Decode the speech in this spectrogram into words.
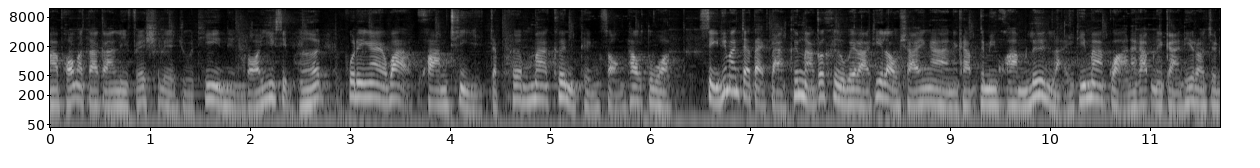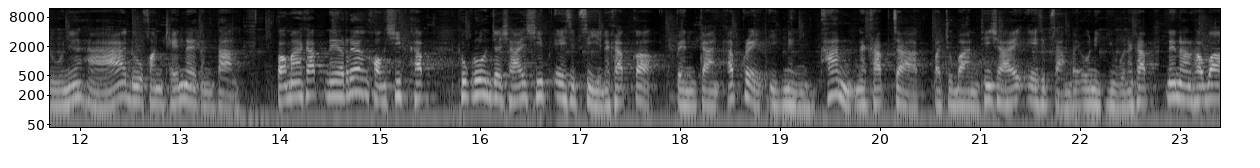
มาพร้อมอัตราการ refresh rate อยู่ที่ 120 Hz พูดง่ายๆว่าความถี่จะเพิ่มมากขึ้นถึง 2 เท่าตัว สิ่งที่มันจะแตกต่างขึ้นมาก็คือเวลาที่เราใช้งานนะครับ จะมีความลื่นไหลที่มากกว่านะครับ ในการที่เราจะดูเนื้อหาดูคอนเทนต์อะไรต่างๆ ต่อมาครับในเรื่องของชิปครับ ทุกรุ่นจะใช้ชิป A14 นะครับก็เป็นการอัปเกรดอีกหนึ่งขั้นนะครับจากปัจจุบันที่ใช้ A13 Bionic อยู่นะครับแน่นอนครับว่า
